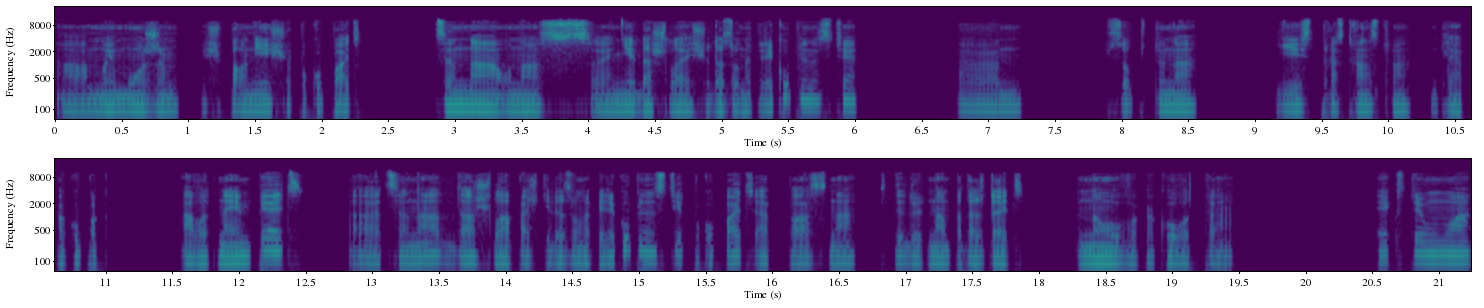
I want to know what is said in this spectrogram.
а, мы можем еще, вполне еще покупать. Цена у нас не дошла еще до зоны перекупленности. Собственно, есть пространство для покупок. А вот на М5 а, цена дошла почти до зоны перекупленности, покупать опасно. Следует нам подождать нового какого-то экстремума,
